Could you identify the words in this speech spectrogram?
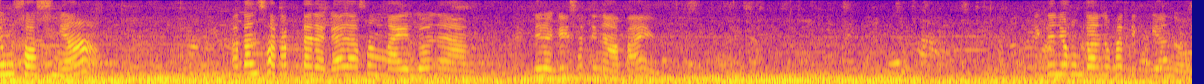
Nung sauce niya. At ang sarap talaga, lasang Milo na nilagay sa tinapay. Tignan niyo kung gaano katik yan, oh.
